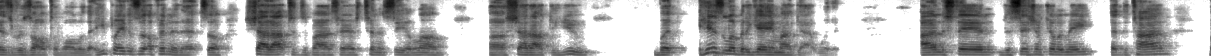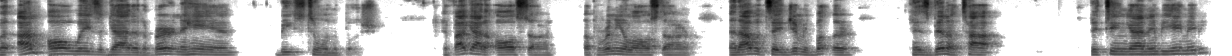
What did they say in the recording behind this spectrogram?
as a result of all of that. He played himself into that. So shout out to Tobias Harris, Tennessee alum. Uh, shout out to you. But here's a little bit of game I got with it. I understand decision feeling made at the time, but I'm always a guy that a bird in the hand beats two in the bush. If I got an all star, a perennial all star, and I would say Jimmy Butler has been a top 15 guy in NBA, maybe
